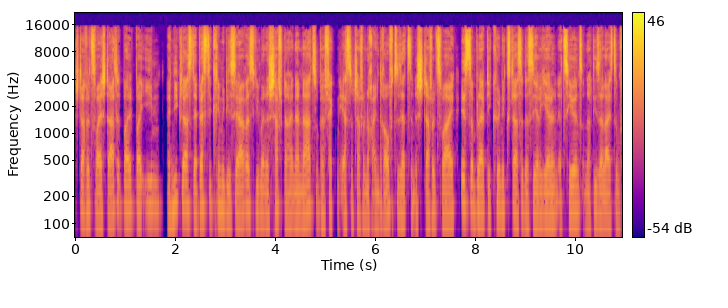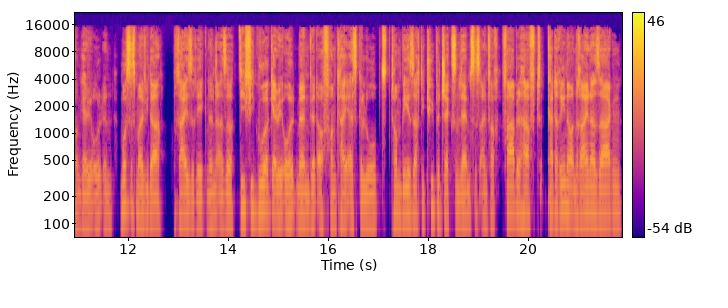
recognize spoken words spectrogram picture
Staffel 2 startet bald bei ihm. Äh, Niklas, der beste Krimi dieses Jahres, wie man es schafft, nach einer nahezu perfekten ersten Staffel noch einen draufzusetzen, ist Staffel 2. Ist und bleibt die Königsklasse des seriellen Erzählens und nach dieser Leistung von Gary Oldman muss es mal wieder Preise regnen. Also die Figur Gary Oldman wird auch von Kai S. gelobt. Tom B. sagt, die Type Jackson Lambs ist einfach fabelhaft. Katharina und Rainer sagen,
